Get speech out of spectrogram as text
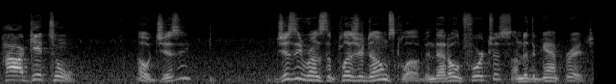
How I get to him? Oh, Jizzy? Jizzy runs the Pleasure Domes Club in that old fortress under the Gant Bridge.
